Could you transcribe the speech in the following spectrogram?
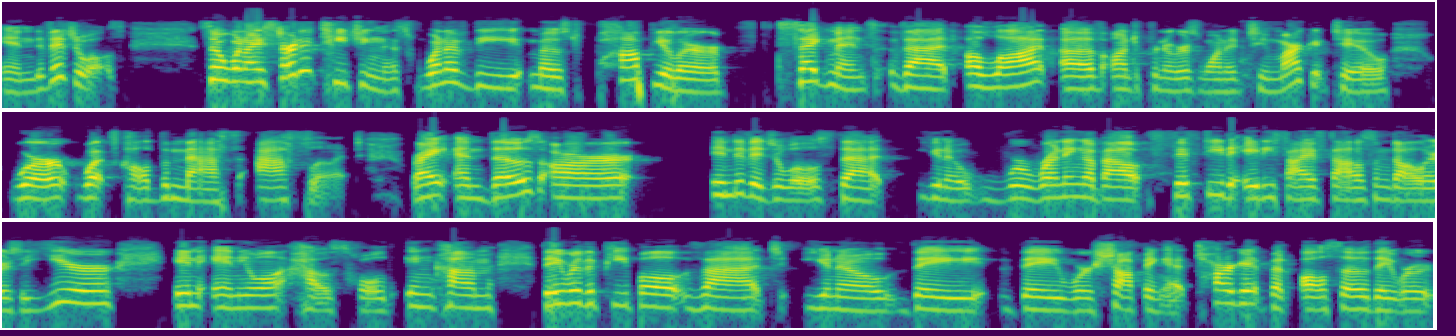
individuals. So when I started teaching this, one of the most popular segments that a lot of entrepreneurs wanted to market to were what's called the mass affluent, right? And those are individuals that you know we're running about fifty to eighty-five thousand dollars a year in annual household income. They were the people that you know they they were shopping at Target, but also they were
